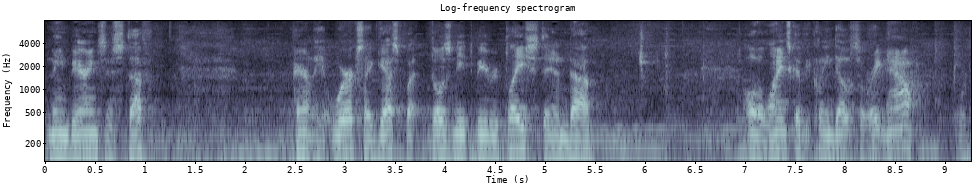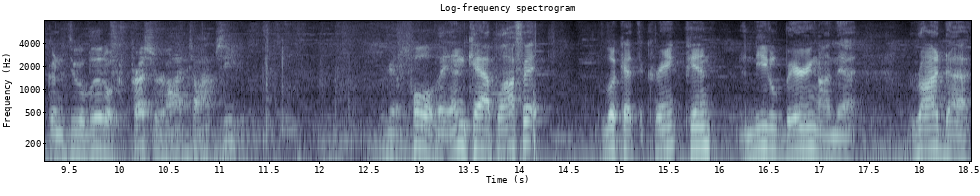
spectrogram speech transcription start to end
main bearings and stuff. Apparently it works, I guess, but those need to be replaced and uh, all the lines got to be cleaned out. So right now we're going to do a little compressor autopsy. We're going to pull the end cap off it, look at the crank pin, the needle bearing on the rod, uh,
